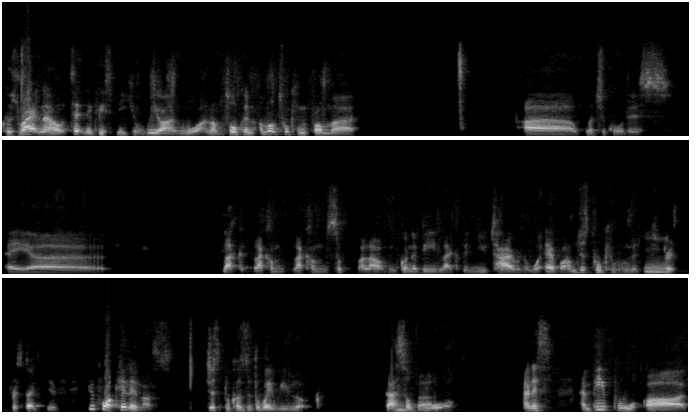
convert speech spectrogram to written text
because right now, technically speaking, we are in war, and I'm talking. I'm not talking from a uh, what you call this a uh, like like I'm like I'm like I'm gonna be like the new tyrant or whatever. I'm just talking from the Mm. pers- perspective. People are killing us just because of the way we look. That's a Mm, fact. war, and it's and people are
